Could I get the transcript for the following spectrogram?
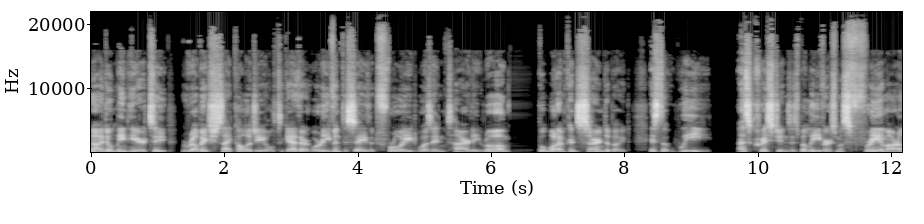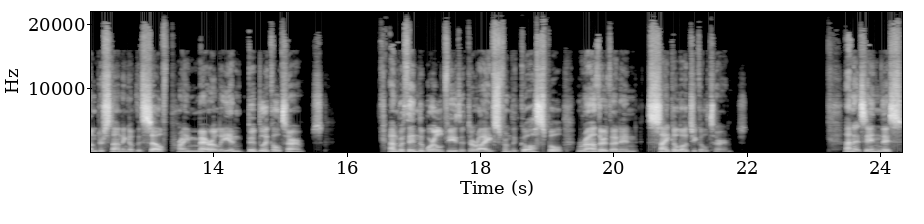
Now, I don't mean here to rubbish psychology altogether or even to say that Freud was entirely wrong. But what I'm concerned about is that we, as Christians, as believers, must frame our understanding of the self primarily in biblical terms and within the worldview that derives from the gospel rather than in psychological terms. And it's in this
